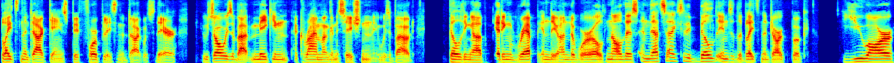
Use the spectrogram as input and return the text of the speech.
Blades in the Dark games before Blades in the Dark was there. It was always about making a crime organization. It was about building up, getting rep in the underworld and all this. And that's actually built into the Blades in the Dark book. You are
